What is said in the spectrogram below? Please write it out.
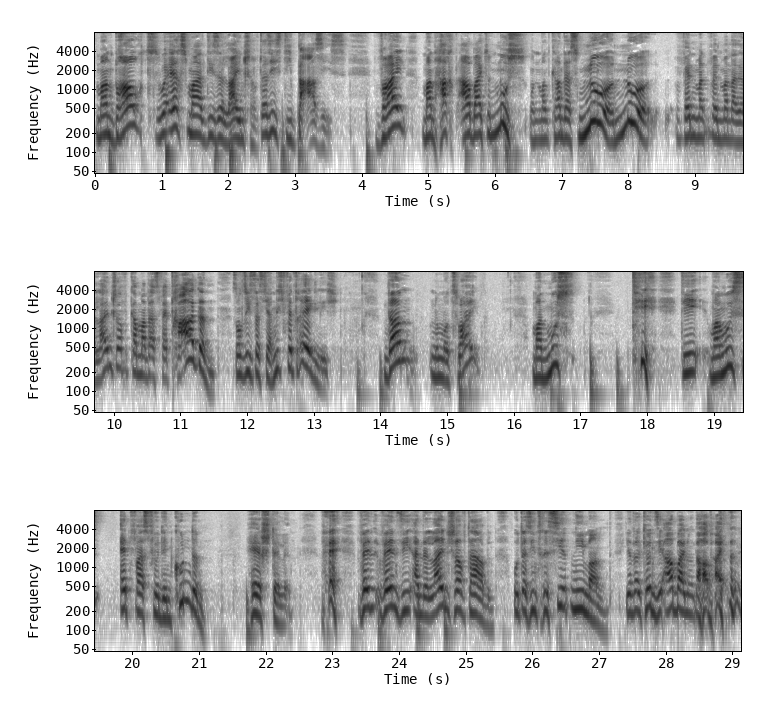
man braucht zuerst mal diese Leidenschaft. Das ist die Basis, weil man hart arbeiten muss und man kann das nur, nur, wenn man, wenn man eine Leidenschaft, kann man das vertragen. Sonst ist das ja nicht verträglich. Dann Nummer zwei, man muss, die, die, man muss etwas für den Kunden herstellen. Wenn, wenn Sie eine Leidenschaft haben und das interessiert niemand, ja, dann können Sie arbeiten und arbeiten,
